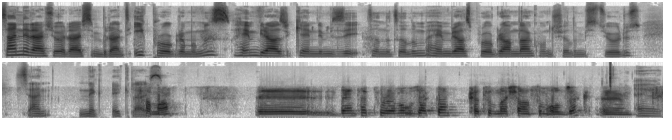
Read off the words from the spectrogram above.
Sen neler söylersin Bülent? İlk programımız hem birazcık kendimizi tanıtalım hem biraz programdan konuşalım istiyoruz. Sen ne eklersin? Tamam. Ee, ben tabii programa uzaktan katılma şansım olacak. Ee, evet.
